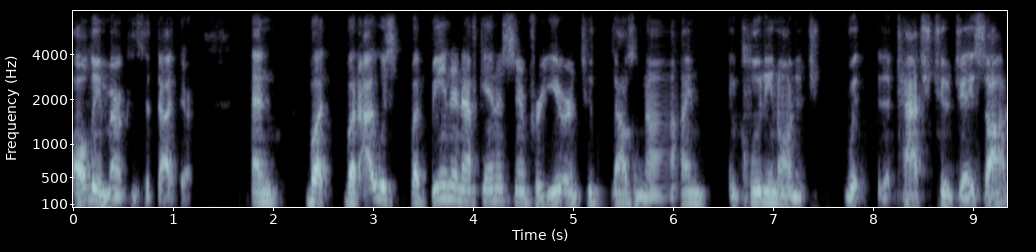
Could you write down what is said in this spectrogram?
all the Americans that died there. And but but I was but being in Afghanistan for a year in 2009, including on a, with attached to JSOC,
